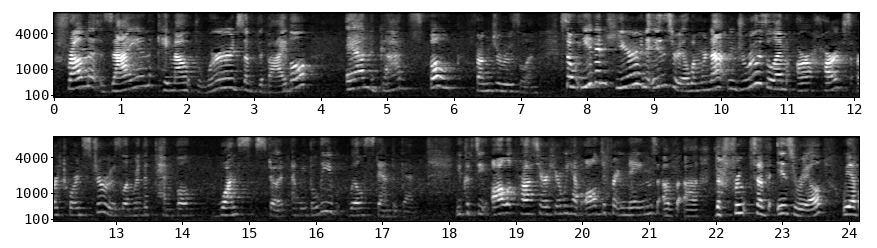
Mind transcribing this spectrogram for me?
From Zion came out the words of the Bible, and God spoke from Jerusalem. So even here in Israel, when we're not in Jerusalem, our hearts are towards Jerusalem, where the temple once stood, and we believe will stand again. You could see all across here. Here we have all different names of uh, the fruits of Israel. We have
